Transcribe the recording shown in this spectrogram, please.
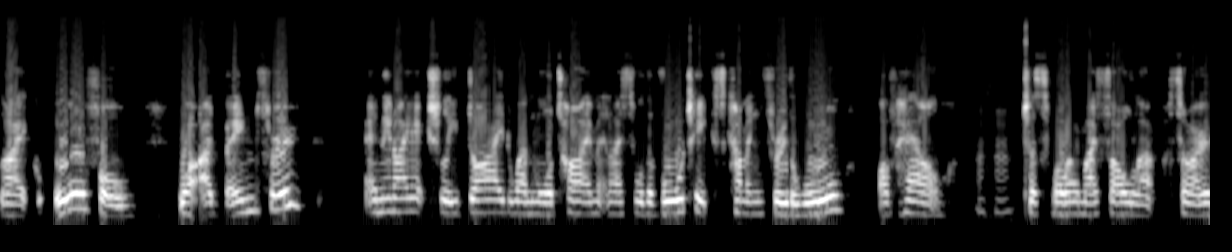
like, awful what I'd been through. And then I actually died one more time and I saw the vortex coming through the wall of hell Mm-hmm. to swallow my soul up. So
